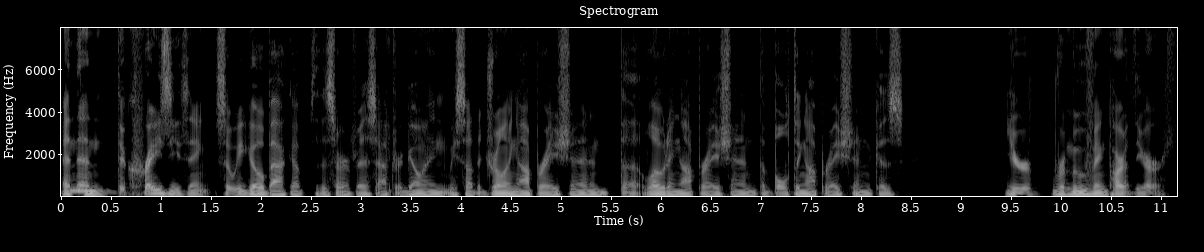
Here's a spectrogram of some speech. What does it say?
And then the crazy thing, so we go back up to the surface after going, we saw the drilling operation, the loading operation, the bolting operation, because you're removing part of the earth.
